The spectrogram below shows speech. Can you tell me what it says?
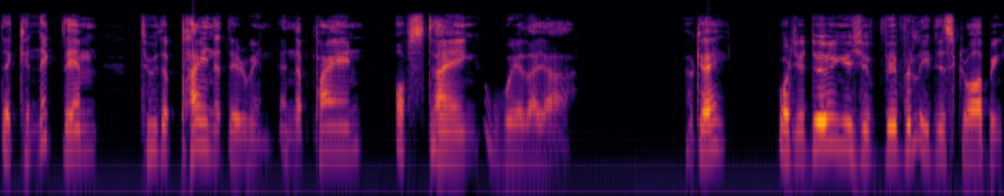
that connect them to the pain that they're in and the pain of staying where they are. Okay? What you're doing is you're vividly describing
